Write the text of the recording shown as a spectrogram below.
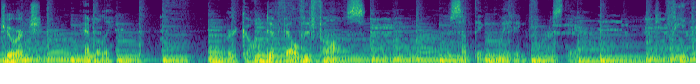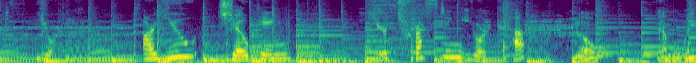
George, Emily, we're going to Velvet Falls. There's something waiting for us there. I can feel it. York, are you joking? You're trusting your cup? No, Emily.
